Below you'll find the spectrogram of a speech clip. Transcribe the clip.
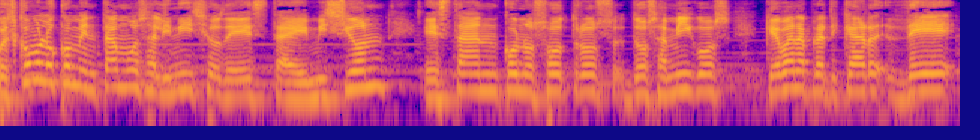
Pues como lo comentamos al inicio de esta emisión, están con nosotros dos amigos que van a platicar de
